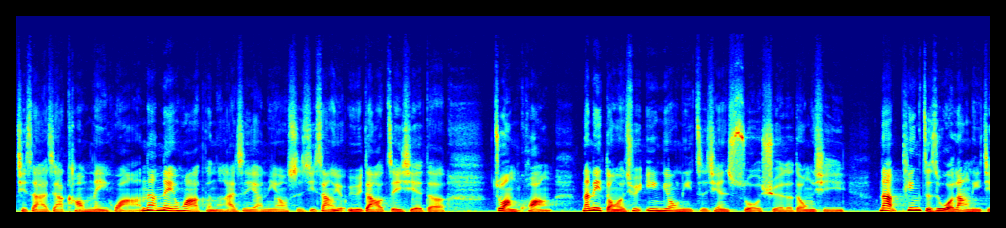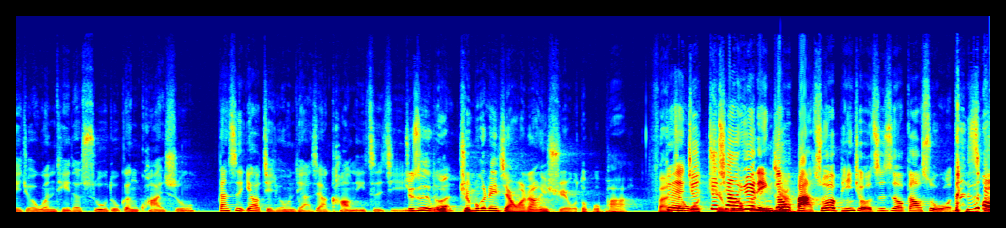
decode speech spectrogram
其实还是要靠内化。那内化可能还是要你要实际上有遇到这些的状况，那你懂得去应用你之前所学的东西。那听只是我让你解决问题的速度更快速，但是要解决问题还是要靠你自己。就是我全部跟你讲完，让你学，我都不怕。反正对，就就像岳林都跟你讲跟把所有品酒的知识都告诉我，但是我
